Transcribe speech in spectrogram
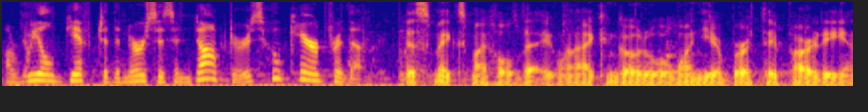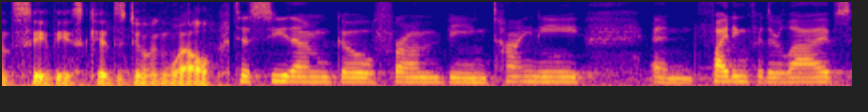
a real gift to the nurses and doctors who cared for them. This makes my whole day when I can go to a one year birthday party and see these kids doing well. To see them go from being tiny and fighting for their lives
